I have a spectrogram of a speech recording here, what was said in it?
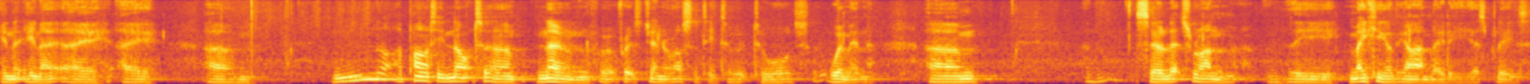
in, in a, a, a, um, not, a party not um, known for, for its generosity to, towards women. Um, so let's run the making of the Iron Lady. Yes, please.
